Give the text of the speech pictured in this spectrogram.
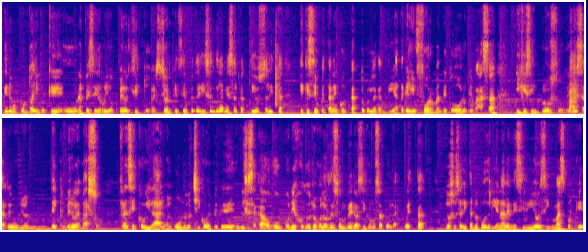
tiene un punto ahí porque hubo una especie de ruido. Pero insisto, la versión que siempre te dicen de la mesa del Partido Socialista es que siempre están en contacto con la candidata, que le informan de todo lo que pasa y que si incluso en esa reunión del primero de marzo Francisco Vidal o alguno de los chicos del PPD hubiese sacado un conejo de otro color del sombrero, así como sacó la encuesta, los socialistas no podrían haber decidido sin más porque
